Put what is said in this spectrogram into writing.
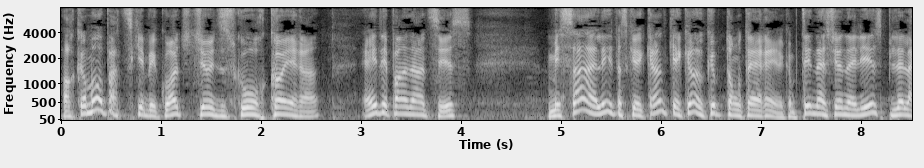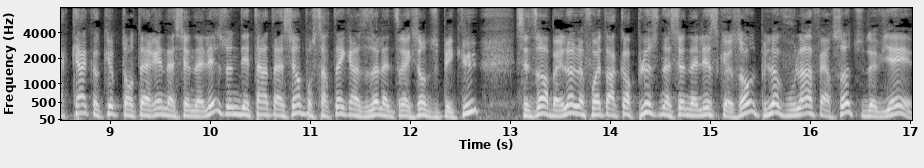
Alors comment au Parti québécois tu tiens un discours cohérent, indépendantiste, mais sans aller, parce que quand quelqu'un occupe ton terrain, comme tu es nationaliste, puis là, la CAQ occupe ton terrain nationaliste, une des tentations pour certains candidats à la direction du PQ, c'est de dire, ah, ben là, il faut être encore plus nationaliste que autres. Puis là, voulant faire ça, tu deviens,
